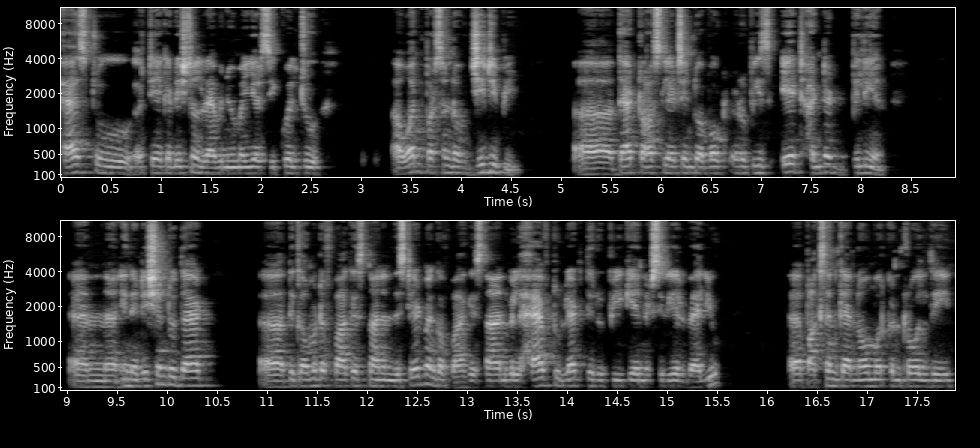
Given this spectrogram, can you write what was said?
has to uh, take additional revenue measures equal to uh, 1% of GDP. Uh, that translates into about rupees 800 billion. And in addition to that, uh, the government of Pakistan and the State Bank of Pakistan will have to let the rupee gain its real value. Uh, Pakistan can no more control the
